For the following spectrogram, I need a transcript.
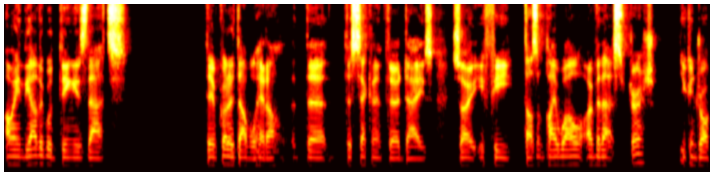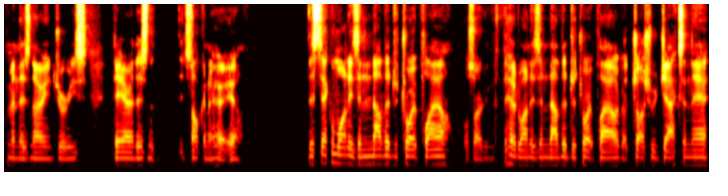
I mean, the other good thing is that they've got a double header the the second and third days. So if he doesn't play well over that stretch, you can drop him and there's no injuries there. and There's it's not going to hurt you. The second one is another Detroit player. Or sorry, the third one is another Detroit player. I got Joshua Jackson there.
